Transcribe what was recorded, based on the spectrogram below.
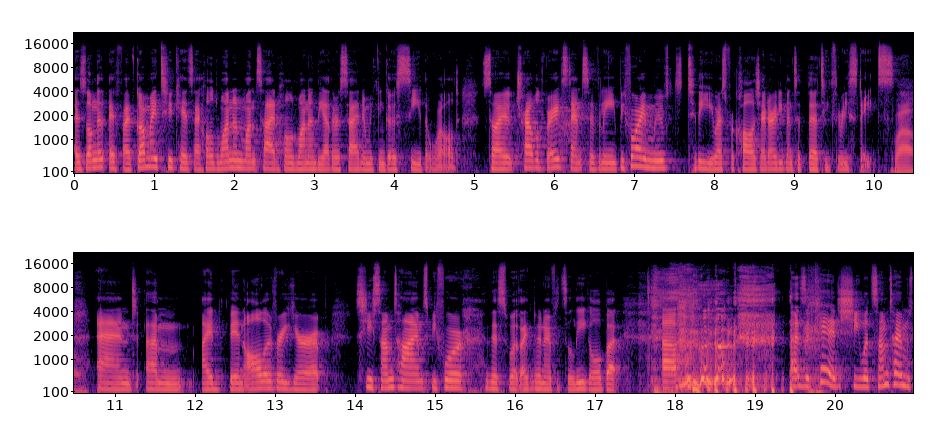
as long as if I've got my two kids, I hold one on one side, hold one on the other side, and we can go see the world. So I traveled very extensively. Before I moved to the US for college, I'd already been to 33 states. Wow. And um, I'd been all over Europe. She sometimes, before this was, I don't know if it's illegal, but uh, as a kid, she would sometimes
